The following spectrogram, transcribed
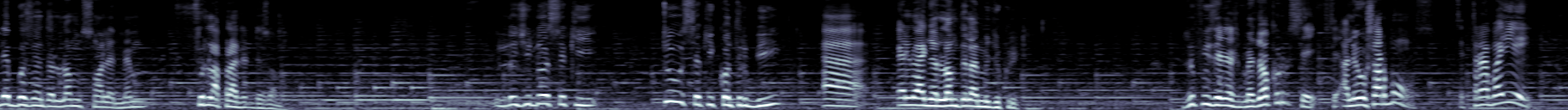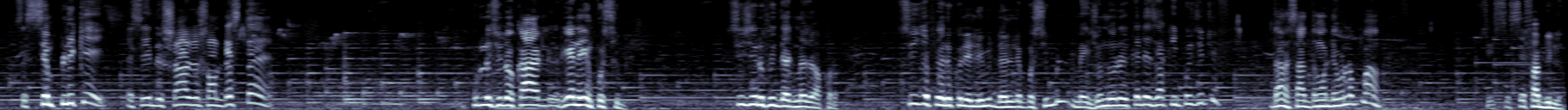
les besoins de l'homme sont les mêmes sur la planète des hommes. Le judo, c'est qui, tout ce qui contribue à éloigner l'homme de la médiocrité. Refuser d'être médiocre, c'est aller au charbon, c'est travailler, c'est s'impliquer, essayer de changer son destin. Pour le judoka, rien n'est impossible. Si je refuse d'être médiocre, si je fais reculer les limites de l'impossible, mais je n'aurai que des acquis positifs dans le sens de mon développement. C'est- fabuleux.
